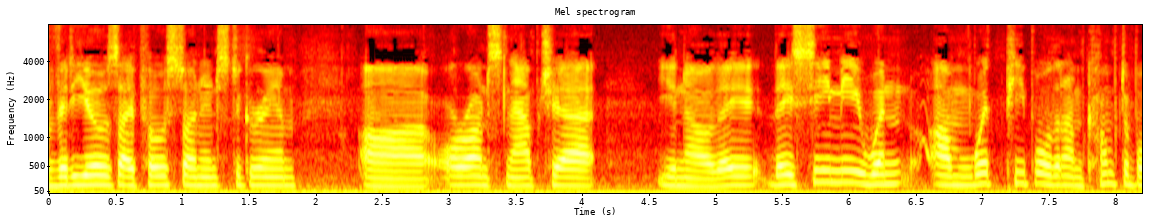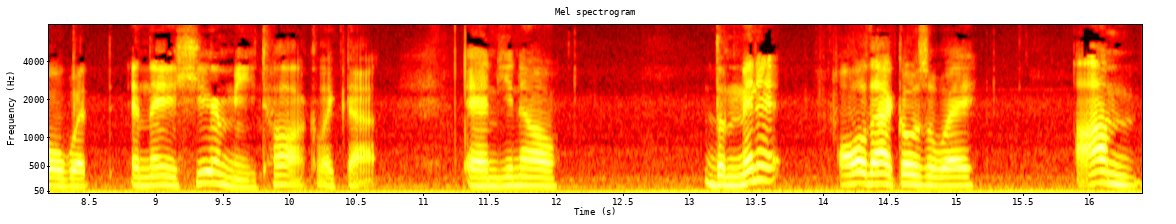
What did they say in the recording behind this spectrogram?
videos I post on Instagram uh, or on Snapchat. You know, they they see me when I'm with people that I'm comfortable with, and they hear me talk like that. And you know, the minute all that goes away, I'm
